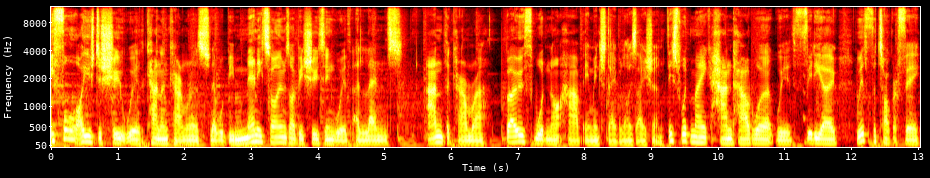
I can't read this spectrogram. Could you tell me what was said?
before I used to shoot with Canon cameras, there would be many times I'd be shooting with a lens and the camera both would not have image stabilization. This would make handheld work with video, with photography,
